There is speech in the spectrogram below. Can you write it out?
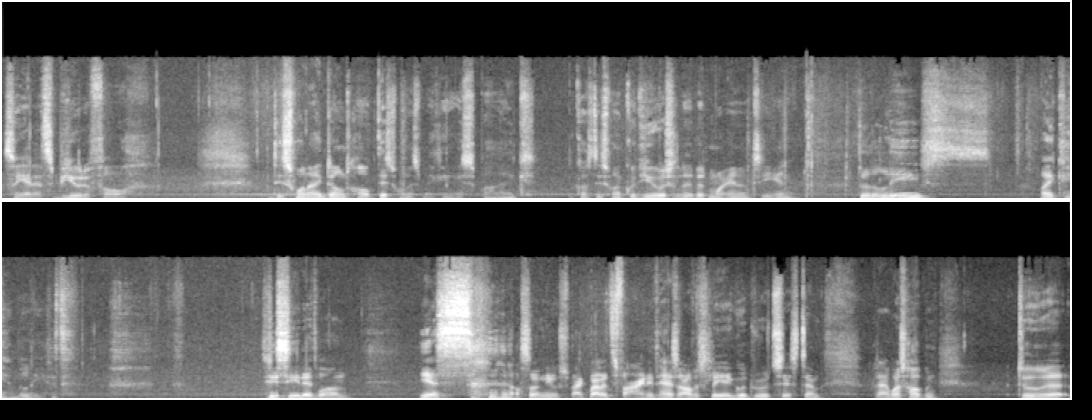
So yeah, that's beautiful. This one, I don't hope this one is making a spike because this one could use a little bit more energy into the leaves. I can't believe it. Do you see that one? Yes, also new spike. Well, it's fine. It has obviously a good root system, but I was hoping to uh,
